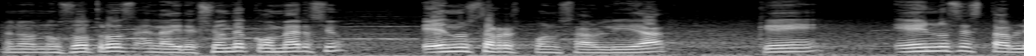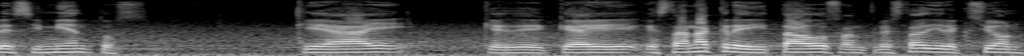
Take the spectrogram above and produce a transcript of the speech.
Bueno, nosotros en la Dirección de Comercio es nuestra responsabilidad que en los establecimientos que hay que, están acreditados ante esta dirección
